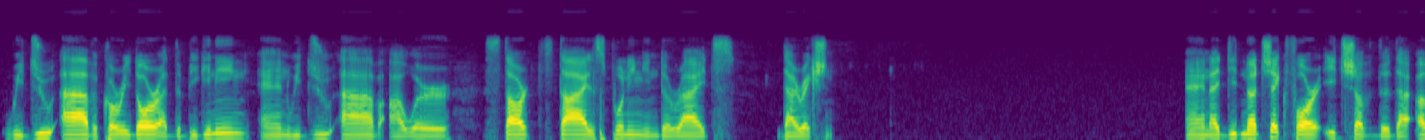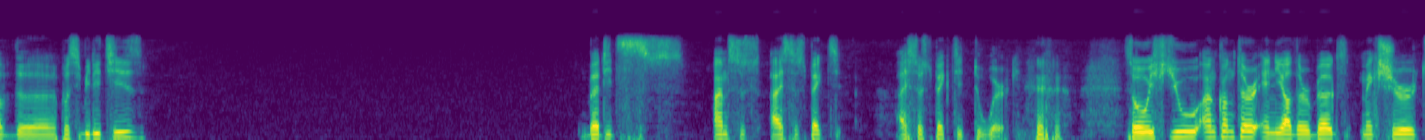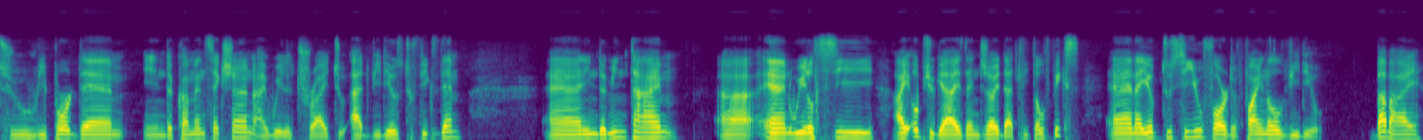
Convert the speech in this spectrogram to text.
we do have a corridor at the beginning and we do have our start tile spawning in the right direction. And I did not check for each of the of the possibilities. But it's I'm sus I suspect I suspect it to work. So if you encounter any other bugs, make sure to report them in the comment section. I will try to add videos to fix them. And in the meantime, uh, and we'll see, I hope you guys enjoyed that little fix and I hope to see you for the final video. Bye bye.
